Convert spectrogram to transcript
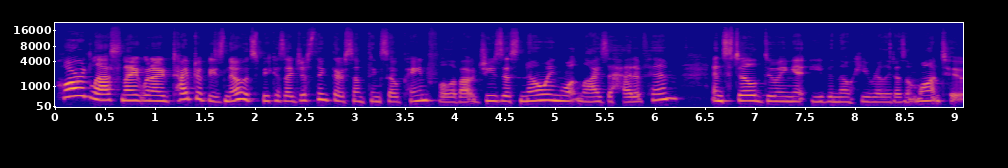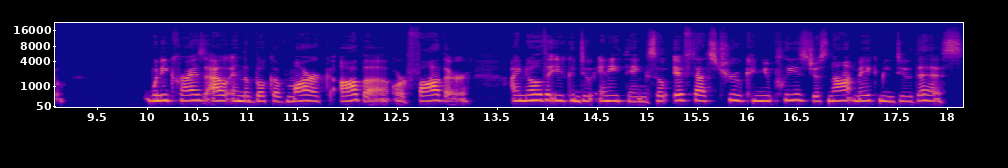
hard last night when I typed up these notes because I just think there's something so painful about Jesus knowing what lies ahead of him and still doing it even though he really doesn't want to. When he cries out in the book of Mark, Abba or Father, I know that you can do anything, so if that's true, can you please just not make me do this?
